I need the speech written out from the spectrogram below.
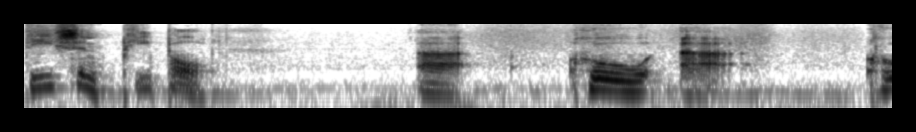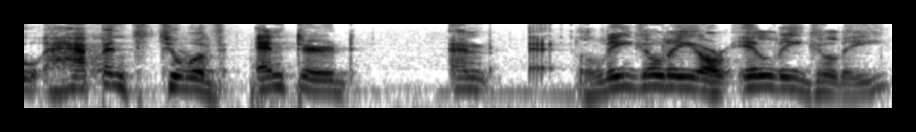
decent people uh, who uh, who happened to have entered and uh, legally or illegally,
